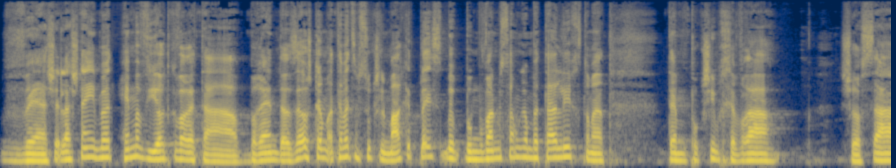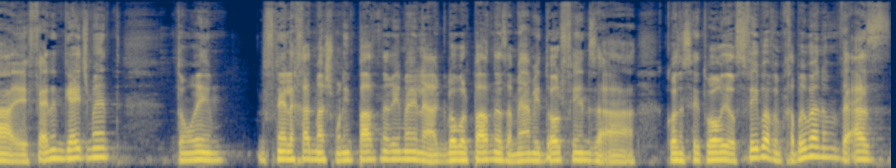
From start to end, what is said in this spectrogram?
והשאלה השנייה, באמת, הן מביאות כבר את ה brand הזה, או שאתם בעצם סוג של market place במובן מסוים גם בתהליך? זאת אומרת, אתם פוגשים חברה שעושה fan engagement, אתם אומרים, נפנה לאחד מה-80 פרטנרים האלה, ה global partners, המיאמי דולפינס, הגולדן סטייט ווריורס, פיבה, ומחברים ביניהם, ואז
